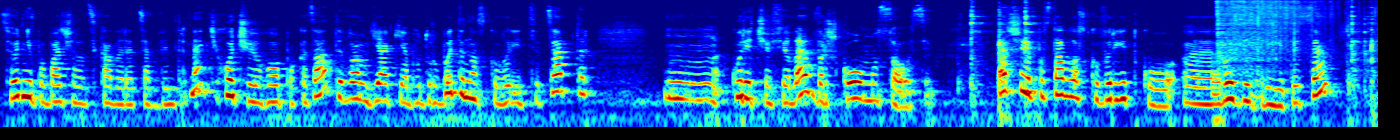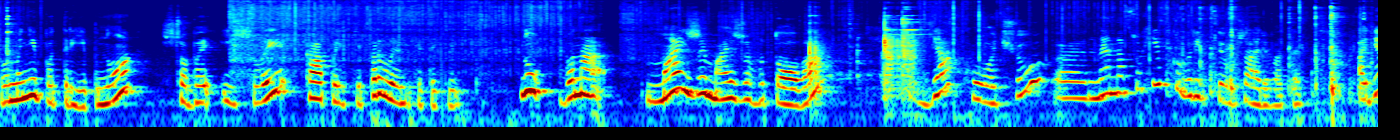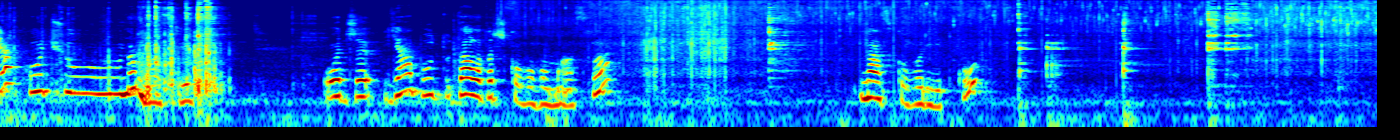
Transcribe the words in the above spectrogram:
Сьогодні побачила цікавий рецепт в інтернеті. Хочу його показати вам, як я буду робити на сковорідці цептер куряче філе в вершковому соусі. Перше я поставила сковорідку е, розігрітися, бо мені потрібно, щоб йшли капельки, перлинки такі. Ну, вона майже майже готова. Я хочу е, не на сухій сковорідці обжарювати, а я хочу на маслі. Отже, я буду дала вершкового масла на сковорідку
